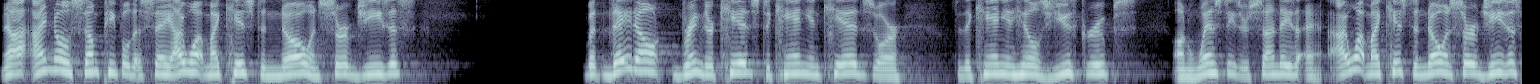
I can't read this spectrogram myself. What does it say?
Now, I know some people that say, I want my kids to know and serve Jesus, but they don't bring their kids to Canyon Kids or to the Canyon Hills youth groups on Wednesdays or Sundays. I want my kids to know and serve Jesus,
